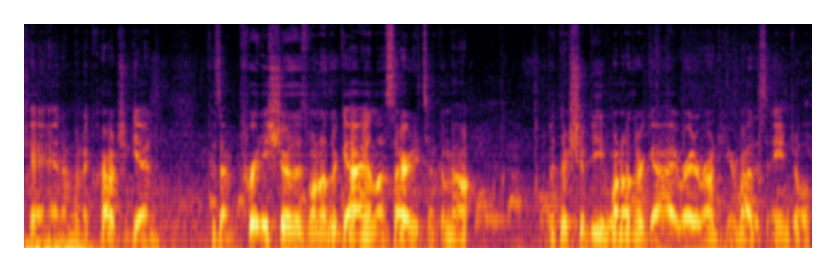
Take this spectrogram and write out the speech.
Okay, and I'm going to crouch again because I'm pretty sure there's one other guy unless I already took him out. But there should be one other guy right around here by this angel.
